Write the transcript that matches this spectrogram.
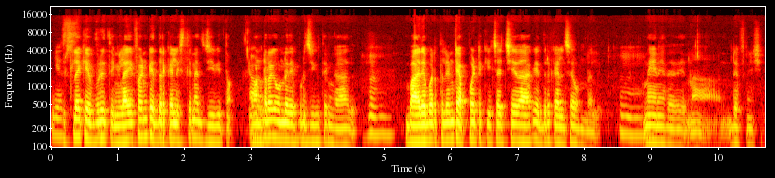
It's like everything life అంటే ఇద్దరు కలిస్తేనే అది జీవితం. ఒంటరిగా ఉండేది ఎప్పుడు జీవితం కాదు. భార్య భర్తలు అంటే ఎప్పటికీ చచ్చేదాకా ఇద్దరు కలిసే ఉండాలి. నేనేది అది నా డెఫినేషన్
